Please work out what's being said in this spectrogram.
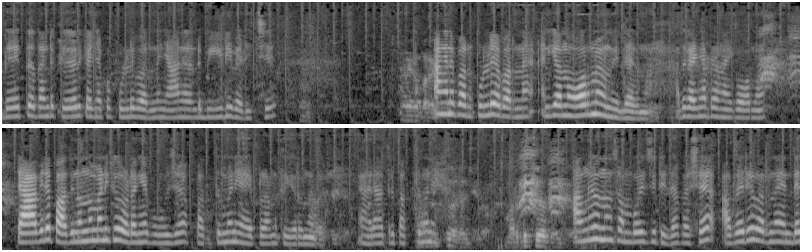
ദേഹത്ത് ഏതാണ്ട് കയറി കഴിഞ്ഞപ്പോൾ പുള്ളി പറഞ്ഞു ഞാൻ ഏതാണ്ട് ബീഡി വലിച്ച് അങ്ങനെ പറഞ്ഞു പുള്ളിയാണ് പറഞ്ഞത് എനിക്ക് അന്ന് ഓർമ്മയൊന്നും ഇല്ലായിരുന്നു അത് കഴിഞ്ഞപ്പോഴാണ് എനിക്ക് ഓർമ്മ രാവിലെ പതിനൊന്ന് മണിക്ക് തുടങ്ങിയ പൂജ പത്ത് മണിയായപ്പോഴാണ് തീർന്നത്. രാത്രി പത്ത് മണി. അങ്ങനെയൊന്നും സംഭവിച്ചിട്ടില്ല. പക്ഷെ അവർ പറഞ്ഞ എന്റെ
